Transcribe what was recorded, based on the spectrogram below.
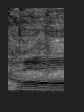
home.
